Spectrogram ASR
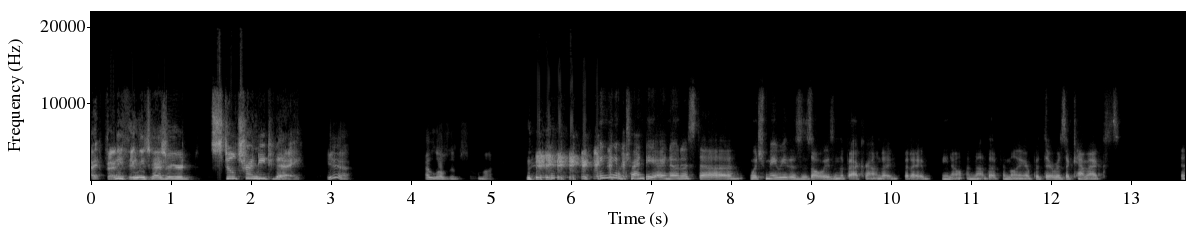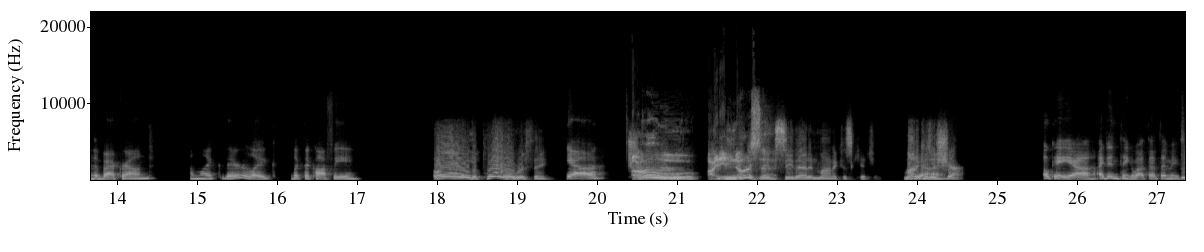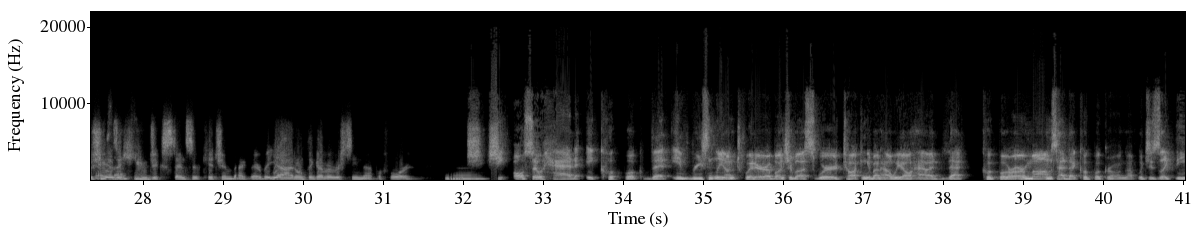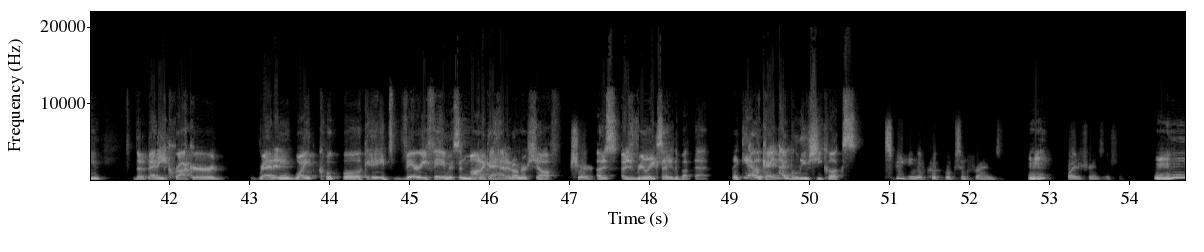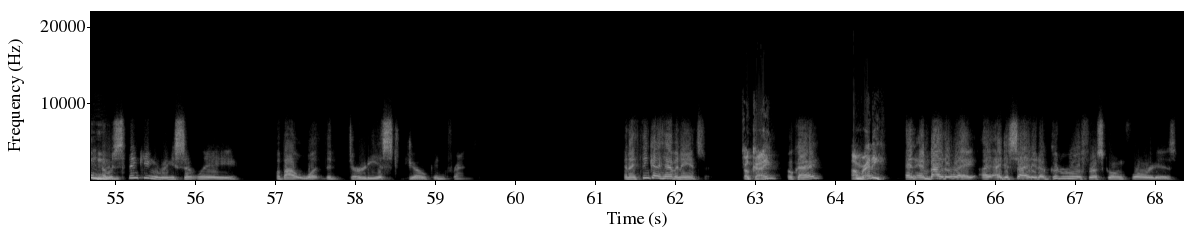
If anything, these guys are still trendy today. Yeah, I love them so much. Speaking of trendy, I noticed, uh, which maybe this is always in the background, I, but I, you know, I'm not that familiar. But there was a Chemex in the background. I'm like, they're like, like the coffee. Oh, the pour over thing. Yeah, oh, I didn't notice I notice did that. see that in Monica's kitchen. Monica's Yeah. a chef, Okay, yeah, I didn't think about that. That makes so she more has a huge, extensive kitchen back there. But yeah, I don't think I've ever seen that before. In there. Mhm. She, she also had a cookbook that in, recently on Twitter, a bunch of us were talking about how we all had that cookbook, or our moms had that cookbook growing up, which is like the the Betty Crocker red and white cookbook. It's very famous, and Monica had it on her shelf. Sure. I was I was really excited about that. Like, yeah, okay, I believe she cooks. Speaking of cookbooks and friends, Mhm. quite a transition. Mm. I was thinking recently about what the dirtiest joke in Friends is. And I think I have an answer. okay. Okay. I'm ready. And and by the way, I, I decided a good rule for us going forward is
